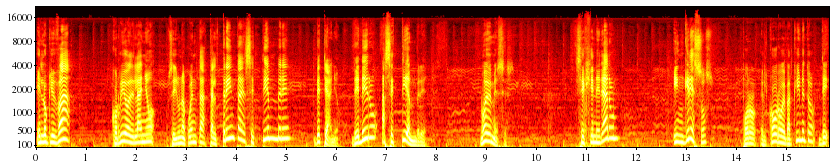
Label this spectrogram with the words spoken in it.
en lo que va corrido del año, se dio una cuenta hasta el 30 de septiembre de este año. De enero a septiembre. Nueve meses. Se generaron ingresos por el cobro de parquímetro de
